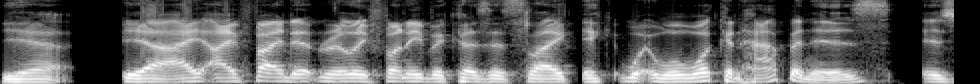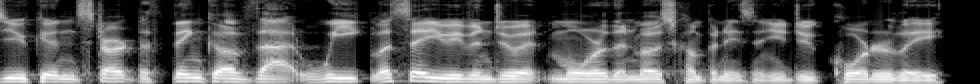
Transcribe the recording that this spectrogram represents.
Yeah yeah, I, I, find it really funny because it's like, it, well, what can happen is, is you can start to think of that week. Let's say you even do it more than most companies, and you do quarterly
